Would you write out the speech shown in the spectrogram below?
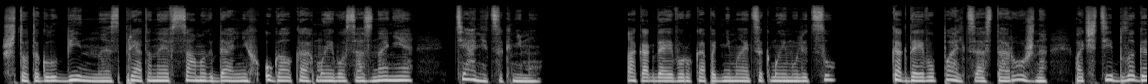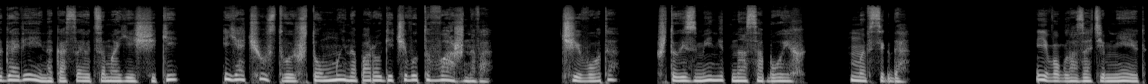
Что-то глубинное, спрятанное в самых дальних уголках моего сознания, тянется к нему. А когда его рука поднимается к моему лицу, когда его пальцы осторожно, почти благоговейно касаются моей щеки, я чувствую, что мы на пороге чего-то важного. Чего-то, что изменит нас обоих навсегда. Его глаза темнеют,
